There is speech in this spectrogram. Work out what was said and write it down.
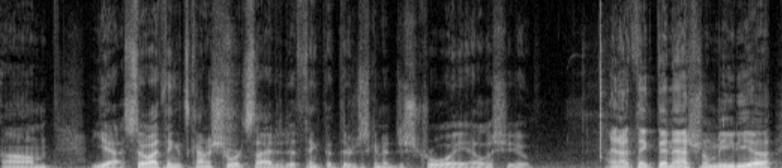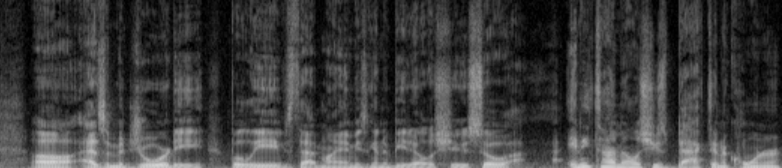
Um, yeah, so I think it's kind of short sighted to think that they're just going to destroy LSU. And I think the national media, uh, as a majority, believes that Miami's going to beat LSU. So uh, anytime LSU's backed in a corner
